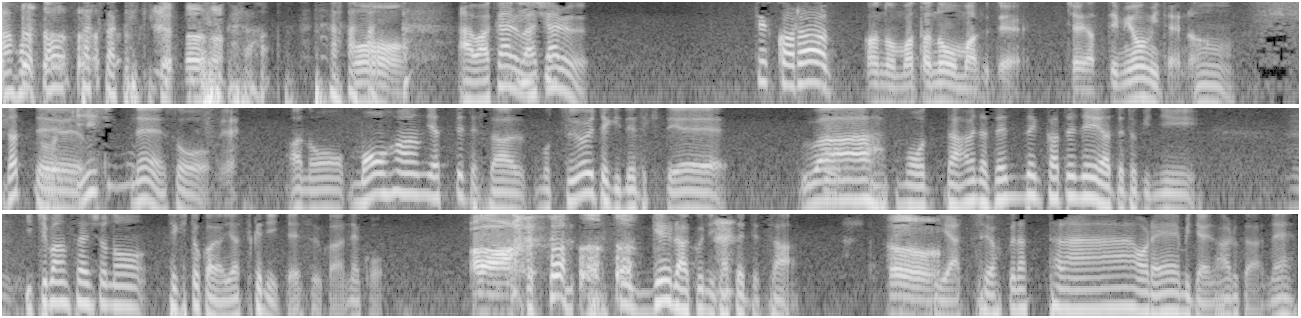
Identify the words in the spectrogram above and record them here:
あ、ほんと？サクサク引き込んでるから。うん。あ、わかるわかる。でから、あの、またノーマルで、じゃあやってみようみたいな。うん。だってねそう。あの、モンハンやっててさ、もう強い敵出てきて、うわー、もうダメだ、全然勝てねえやって時に、一番最初の敵とかやっつけに行ったりするからね、こあう。すっげえ楽に勝ててさ、あ。うん。いや、強くなったなー、俺、みたいなのあるからね。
